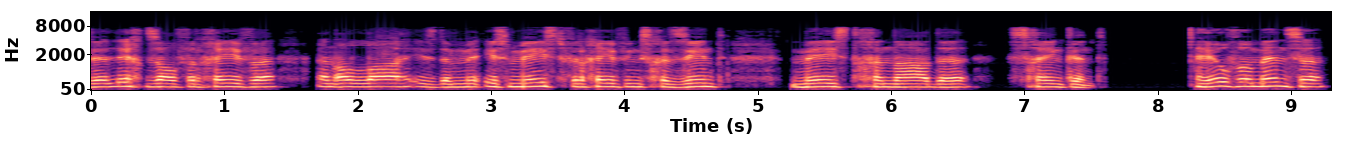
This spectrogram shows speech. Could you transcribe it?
wellicht zal vergeven. En Allah is, de, is meest vergevingsgezind, meest genade schenkend. Heel veel mensen,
